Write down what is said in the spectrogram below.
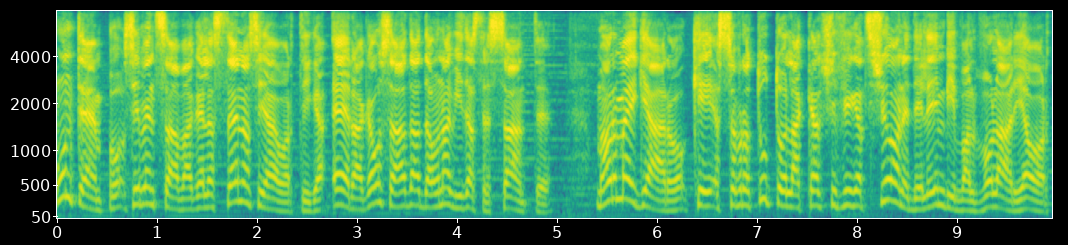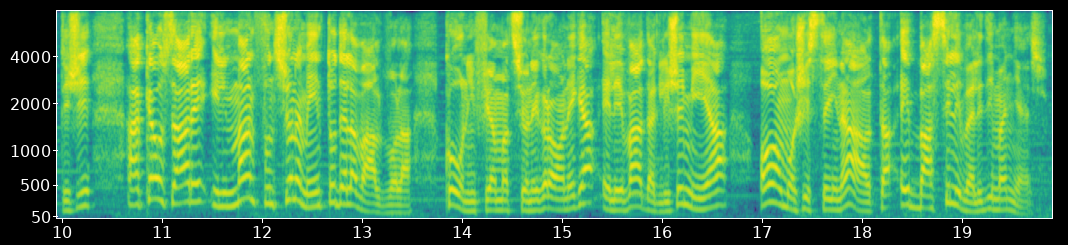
Un tempo si pensava che la stenosi aortica era causata da una vita stressante, ma ormai è chiaro che soprattutto la calcificazione dei lembi valvolari aortici a causare il malfunzionamento della valvola, con infiammazione cronica, elevata glicemia, omocisteina alta e bassi livelli di magnesio.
